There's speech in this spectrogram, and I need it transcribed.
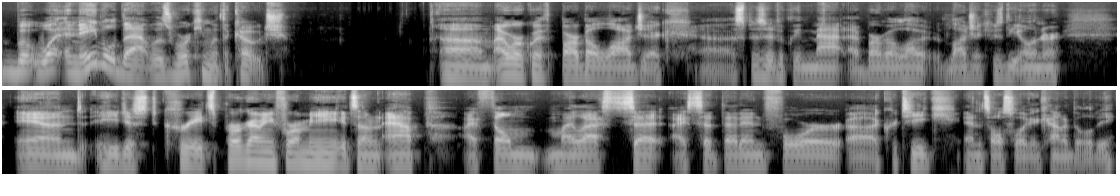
but what enabled that was working with a coach. Um, I work with Barbell Logic, uh, specifically Matt at Barbell Logic, who's the owner, and he just creates programming for me. It's on an app. I film my last set. I set that in for uh, critique, and it's also like accountability.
